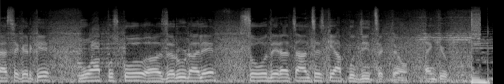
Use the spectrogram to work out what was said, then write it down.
ऐसे करके, वो आप उसको ज़रूर डालें सो देर आर चांसेस कि आप कुछ जीत सकते हो। थैंक यू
